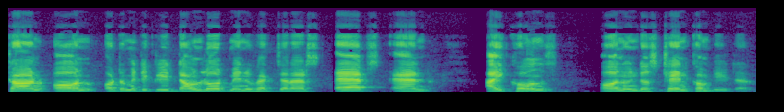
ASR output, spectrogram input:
turn on automatically download manufacturers apps and icons on Windows 10 computer.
